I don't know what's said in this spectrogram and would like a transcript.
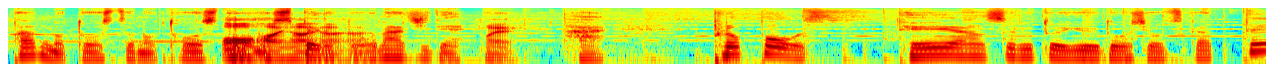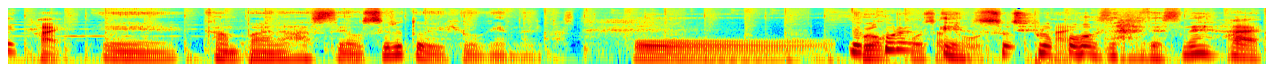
パンのトーストのトーストのスペルと同じで、はい、プロポーズ提案するという動詞を使って、はい、えー、乾杯の発声をするという表現になります。プロポーザル、えー、プロポーザルですね。はい、はい、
